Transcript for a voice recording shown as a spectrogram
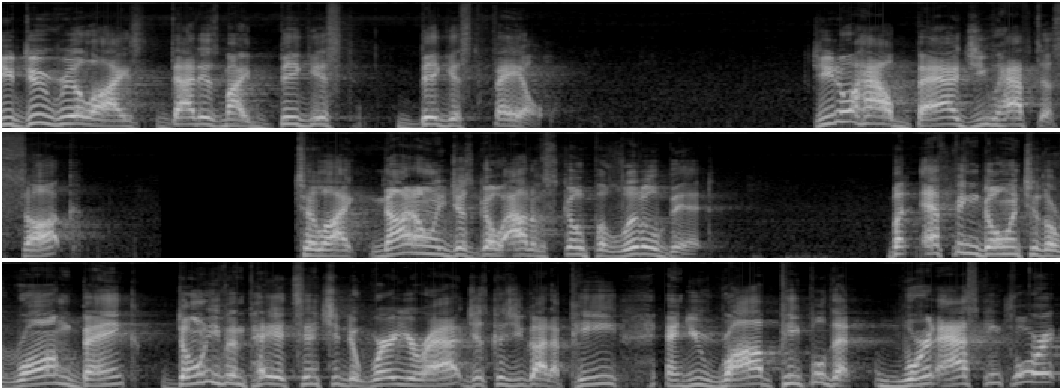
You do realize that is my biggest, biggest fail. Do you know how bad you have to suck to like not only just go out of scope a little bit, but effing go into the wrong bank, don't even pay attention to where you're at just because you got to pee and you rob people that weren't asking for it?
